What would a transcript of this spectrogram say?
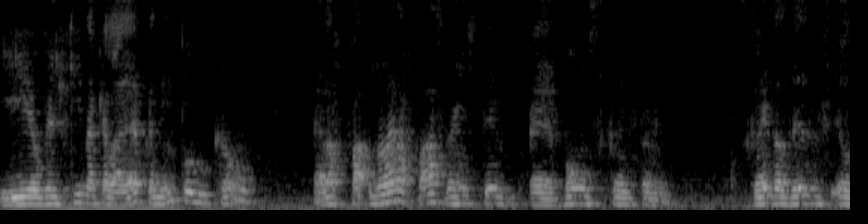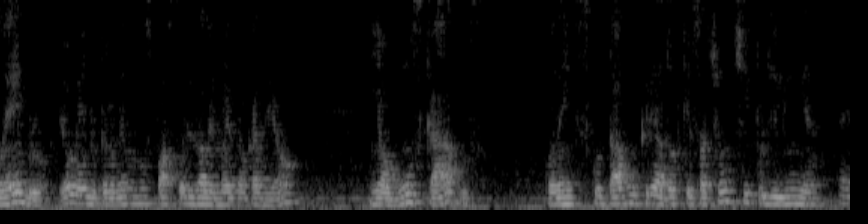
E eu vejo que naquela época nem todo cão era não era fácil da gente ter é, bons cães também. Os cães às vezes eu lembro, eu lembro pelo menos nos pastores alemães na ocasião, em alguns casos, quando a gente escutava um criador, porque só tinha um tipo de linha é.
